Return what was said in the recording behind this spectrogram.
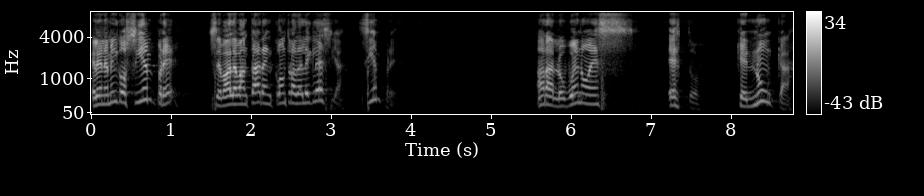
El enemigo siempre se va a levantar en contra de la iglesia, siempre. Ahora, lo bueno es esto, que nunca,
